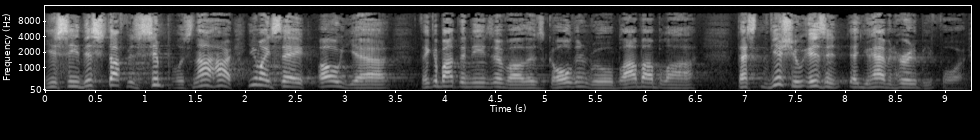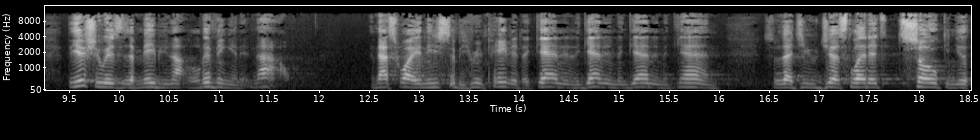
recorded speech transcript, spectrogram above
You see, this stuff is simple. It's not hard. You might say, oh, yeah, think about the needs of others, golden rule, blah, blah, blah. That's, the issue isn't that you haven't heard it before. The issue is that maybe you're not living in it now. And that's why it needs to be repeated again and again and again and again so that you just let it soak and you,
